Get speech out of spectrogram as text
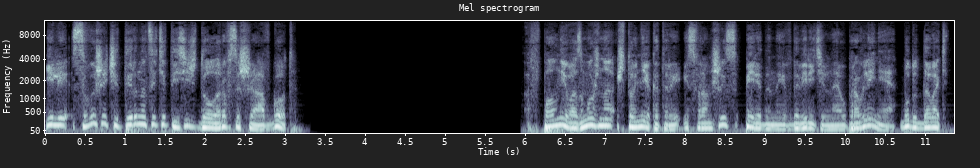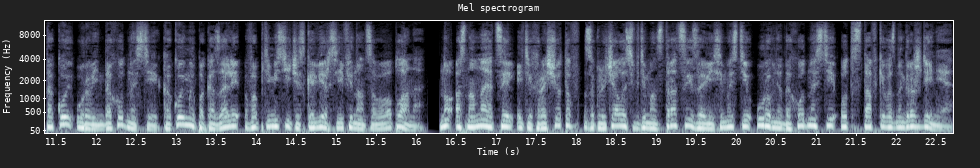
или свыше 14 тысяч долларов США в год. Вполне возможно, что некоторые из франшиз, переданные в доверительное управление, будут давать такой уровень доходности, какой мы показали в оптимистической версии финансового плана. Но основная цель этих расчетов заключалась в демонстрации зависимости уровня доходности от ставки вознаграждения,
